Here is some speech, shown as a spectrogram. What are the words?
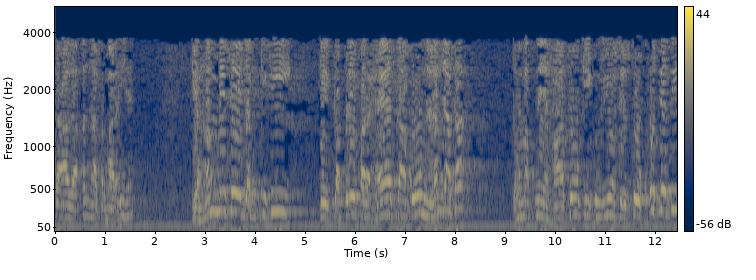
تعالی عنہا فرما رہی ہے کہ ہم میں سے جب کسی کے کپڑے پر حیض کا خون لگ جاتا تو ہم اپنے ہاتھوں کی انگلیوں سے اس کو خوش دیتی،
